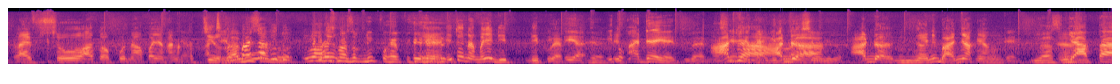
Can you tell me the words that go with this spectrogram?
live show ataupun apa yang anak kecil. Gak Kan bisa banyak bro. itu. Lu harus Itu- masuk di web. Iya, itu namanya deep deep web. Iya, itu ada ya juga. Ada, kayak gitu, ada, gitu. ada. Dunia ini banyak yang. Oke. Jual senjata.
